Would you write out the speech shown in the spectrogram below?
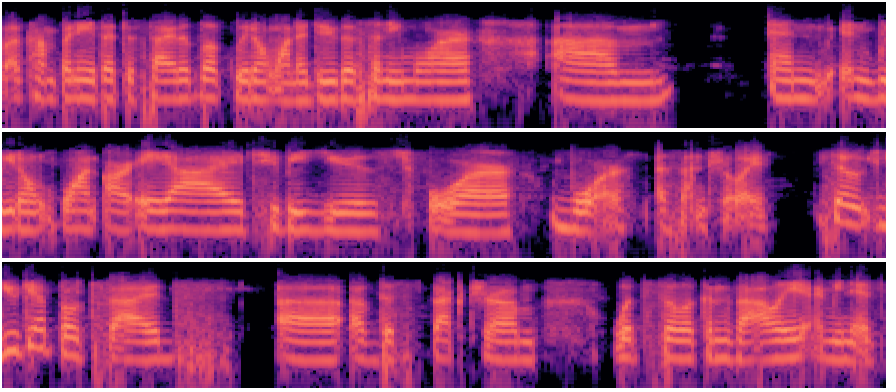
a company that decided, look, we don't want to do this anymore, um, and and we don't want our AI to be used for war, essentially. So you get both sides uh, of the spectrum with Silicon Valley. I mean, it's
